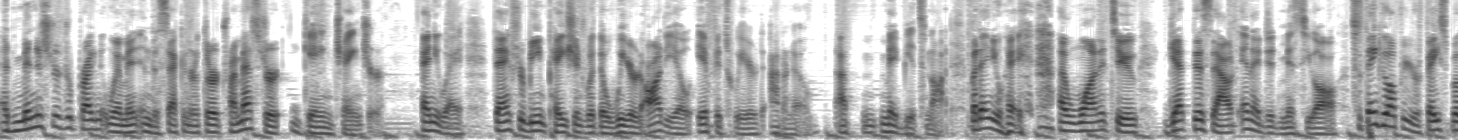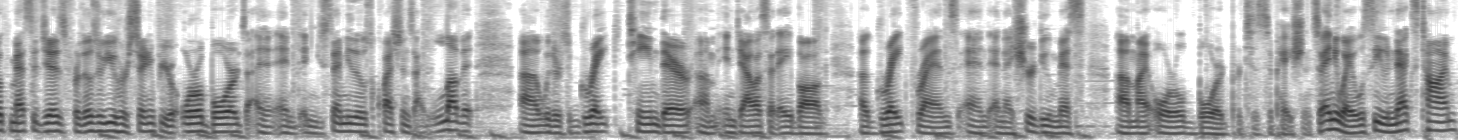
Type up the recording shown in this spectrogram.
administered to pregnant women in the second or third trimester. Game changer. Anyway, thanks for being patient with the weird audio. If it's weird, I don't know. Uh, maybe it's not. But anyway, I wanted to get this out and I did miss you all. So thank you all for your Facebook messages. For those of you who are studying for your oral boards and, and, and you send me those questions, I love it. Uh, there's a great team there um, in Dallas at ABOG, uh, great friends, and, and I sure do miss uh, my oral board participation. So anyway, we'll see you next time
